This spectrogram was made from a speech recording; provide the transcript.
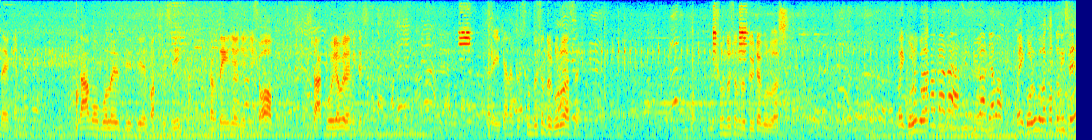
দেখেন। দামও বলে দিতে পারতেছি তারপরে এই যে যে- সব ট্রাক বইরা বইরা নিতেছে। আরে এইখানে তো সুন্দর সুন্দর গরু আছে। সুন্দর সুন্দর দুইটা গরু আছে। ভাই গরুগুলা ভাই গরুগুলা কত নিছে?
